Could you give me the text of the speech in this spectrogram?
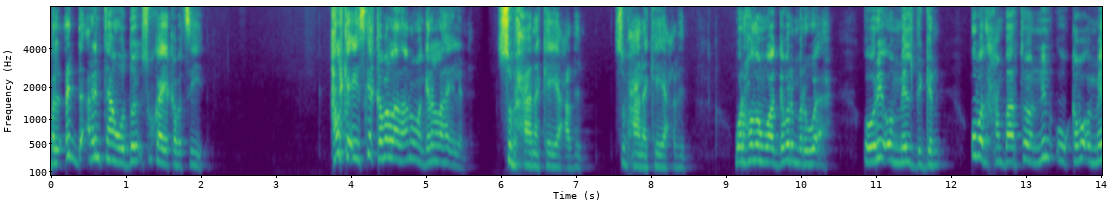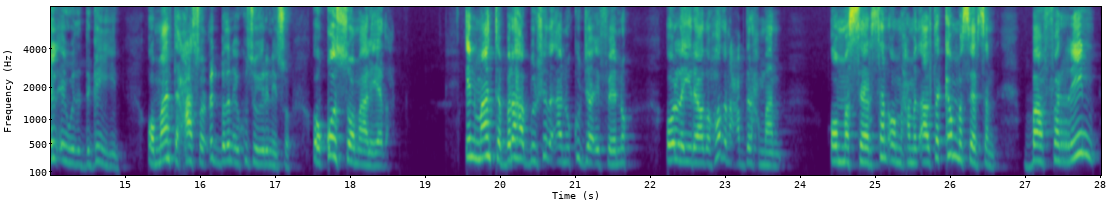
Bal cidda arrintan wado isku kaaya qabadsiiye halka ay iska qaban lahada anu waan garan lahaa ilan subxaanaka yaa cadiim. Subxaanaka yaa cadiim. War hodan waa gabar marwe ah oori oo meel degan ubad xambaartoo nin uu qabo oo meel ay wada degan yihiin oo maanta xaasoo cid badan ay ku soo hirinayso oo qoys soomaaliyeed ah. In maanta baraha bulshada aanu ku jaa-ifeenno oo la yidhaahdo hodan cabdiraxmaan oo maseersan oo maxamed aalto ka maseersan baa fariin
